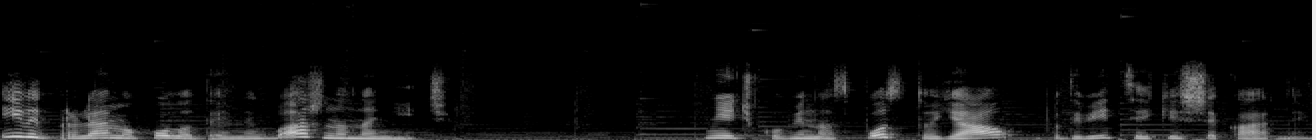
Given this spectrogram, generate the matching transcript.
І відправляємо в холодильник, бажано на ніч. Нічку він у нас постояв, подивіться, який шикарний.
